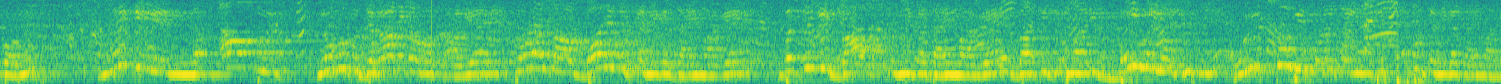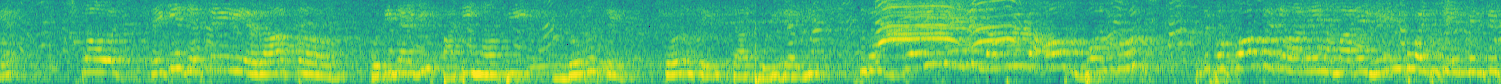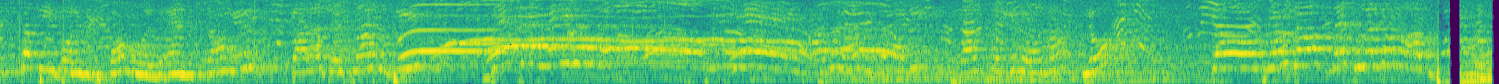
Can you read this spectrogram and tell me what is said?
Performance लेकिन अब लोगों को जगाने का वक्त आ गया है। थोड़ा सा बॉलीवुड करने का टाइम आ गया है। बच्चों की बात सुनने का टाइम आ गया है। बाकी जो हमारी बड़ी बड़ी ऑडियंस है, उनको भी थोड़ा सा यहाँ पे अप करने का टाइम आ गया है। सो देखिए, जैसे रात होती जाएगी पार्टी यहाँ पे जोरों से, शोरों से स्टार्ट होती जाएगी। सो के सभी Bollywood performers and song is Kala Chashma से प्लीज आ जाओ यार पिक्चर पार्टी डांस करेंगे थोड़ा सा नो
